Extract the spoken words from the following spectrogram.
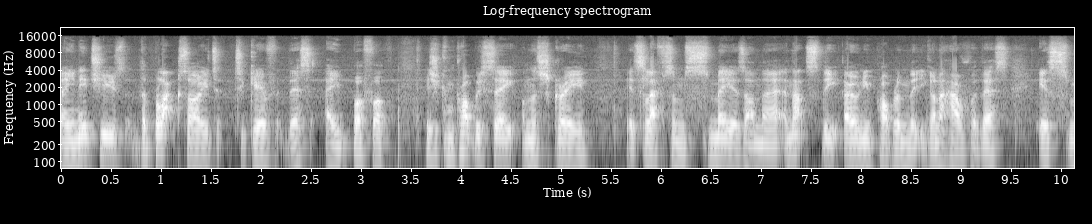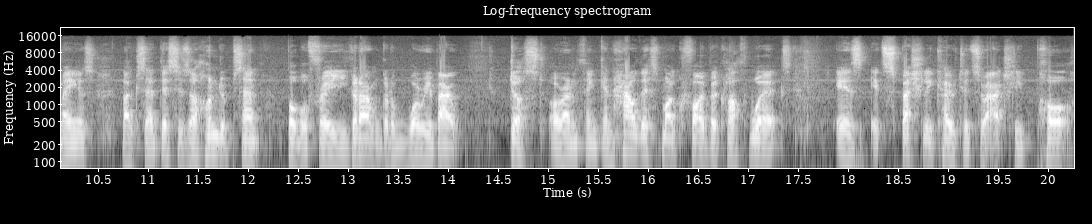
Now you need to use the black side to give this a buff up. As you can probably see on the screen it's left some smears on there and that's the only problem that you're going to have with this is smears. Like I said this is 100% bubble free. You haven't got to worry about dust or anything and how this microfiber cloth works is it's specially coated so it actually pour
